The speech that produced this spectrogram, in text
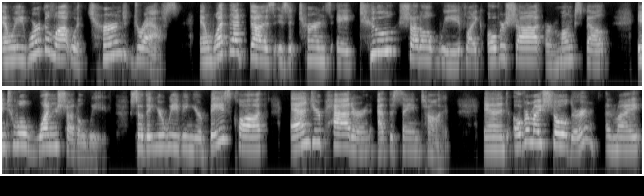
And we work a lot with turned drafts. And what that does is it turns a two shuttle weave like overshot or monk's belt into a one shuttle weave so that you're weaving your base cloth and your pattern at the same time. And over my shoulder, and my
